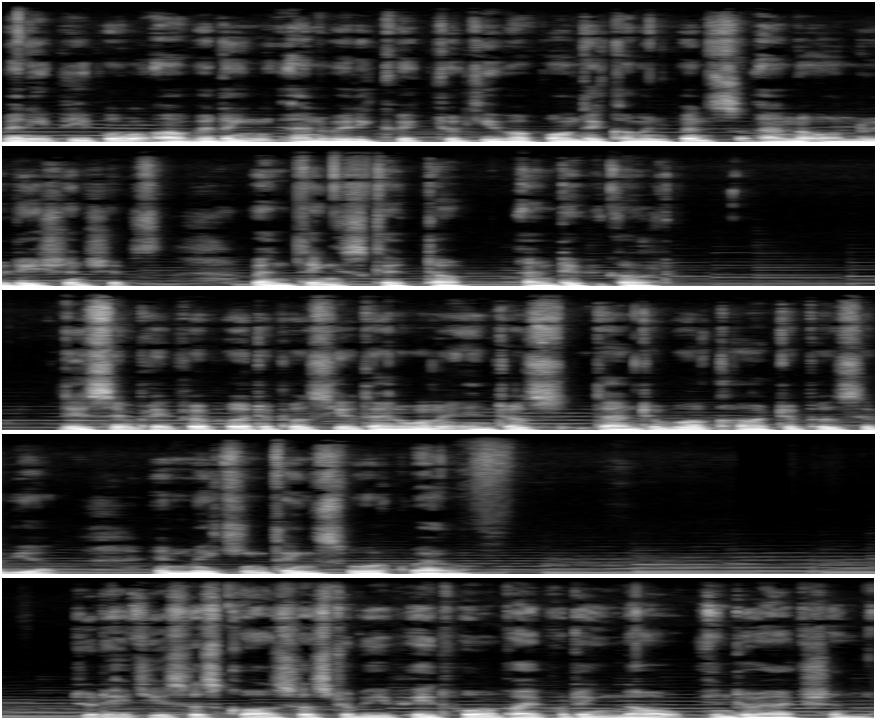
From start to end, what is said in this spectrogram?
Many people are willing and very quick to give up on their commitments and on relationships when things get tough and difficult. They simply prefer to pursue their own interests than to work hard to persevere in making things work well. Today, Jesus calls us to be faithful by putting love into action.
